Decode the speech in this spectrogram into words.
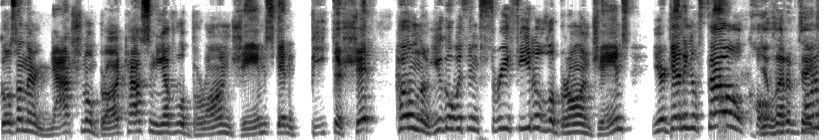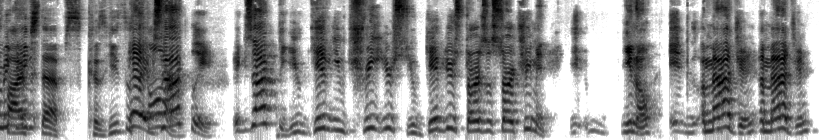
goes on their national broadcast and you have LeBron James getting beat to shit? Hell no. You go within three feet of LeBron James, you're getting a foul call. You let him take Connor five McDavid- steps because he's the yeah, star. exactly, exactly. You give, you treat your, you give your stars a star treatment. You, you know, it, imagine, imagine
